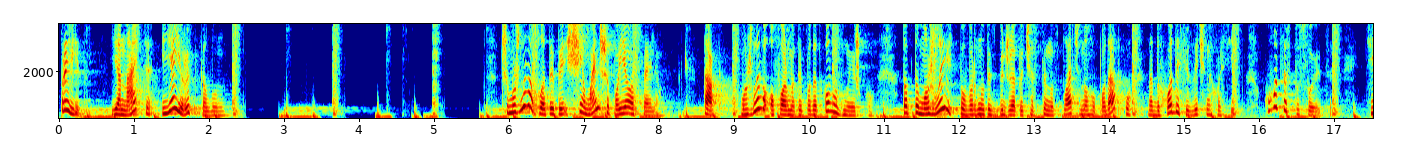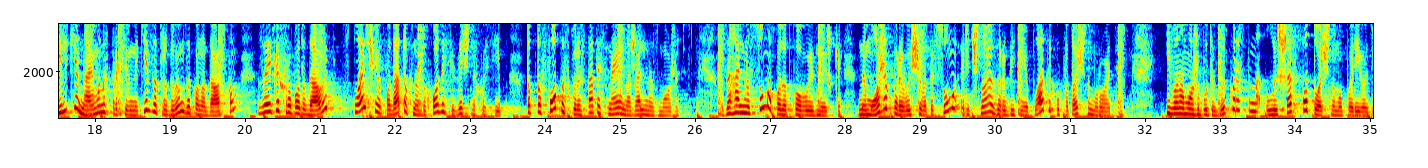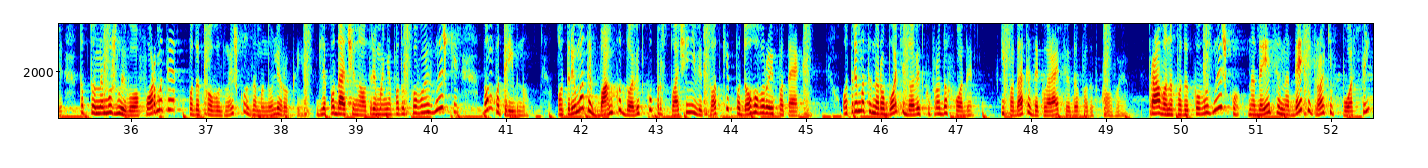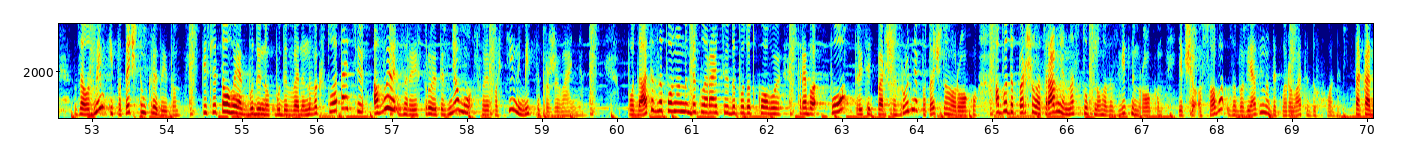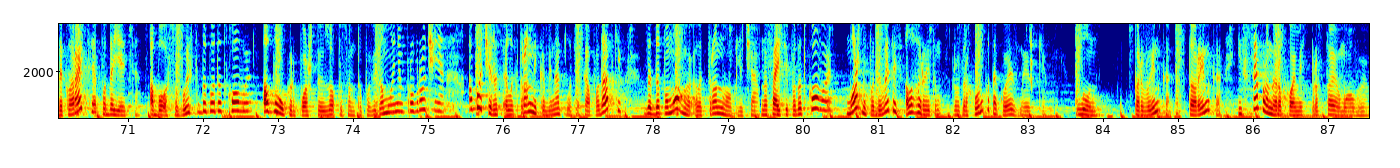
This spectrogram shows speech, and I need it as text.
Привіт! Я Настя і я юристка Лун. Чи можливо платити ще менше по ЄОСЕЛЯ? Так, можливо оформити податкову знижку, тобто можливість повернути з бюджету частину сплаченого податку на доходи фізичних осіб. Кого це стосується? Тільки найманих працівників за трудовим законодавством, за яких роботодавець сплачує податок на доходи фізичних осіб, тобто ФОПи скористатись нею, на жаль, не зможуть. Загальна сума податкової знижки не може перевищувати суми річної заробітної плати у поточному році. І вона може бути використана лише в поточному періоді, тобто неможливо оформити податкову знижку за минулі роки. Для подачі на отримання податкової знижки вам потрібно отримати в банку довідку про сплачені відсотки по договору іпотеки, отримати на роботі довідку про доходи і подати декларацію до податкової. Право на податкову знижку надається на 10 років поспіль за одним іпотечним кредитом після того, як будинок буде введено в експлуатацію, а ви зареєструєте в ньому своє постійне місце проживання. Подати заповнену декларацію до податкової треба по 31 грудня поточного року або до 1 травня наступного за звітним роком, якщо особа зобов'язана декларувати доходи. Така декларація подається або особисто до податкової, або Укрпоштою з описом та повідомленням про вручення, або через електронний кабінет платника податків за допомогою електронного ключа. На сайті податкової можна подивитись алгоритм розрахунку такої знижки. Лун, первинка, вторинка і все про нерухомість простою мовою.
